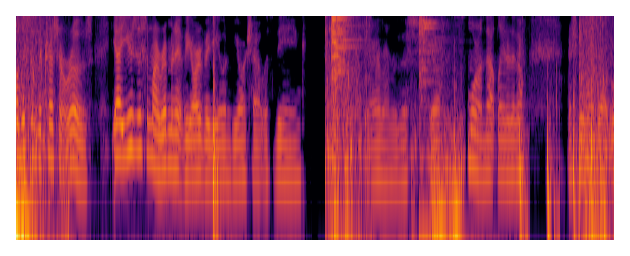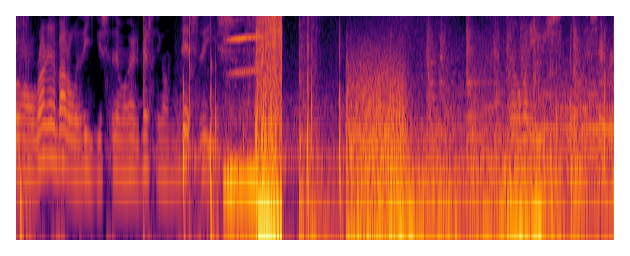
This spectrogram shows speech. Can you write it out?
Oh, this is the Crescent Rose. Yeah, I used this in my Remnant VR video and VR chat with Being. Yeah, I remember this. Yeah, more on that later though. Next, we're gonna, go- we're gonna run in a battle with these, and then we're gonna eventually gonna ditch these. And then we're gonna use the lightsaber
